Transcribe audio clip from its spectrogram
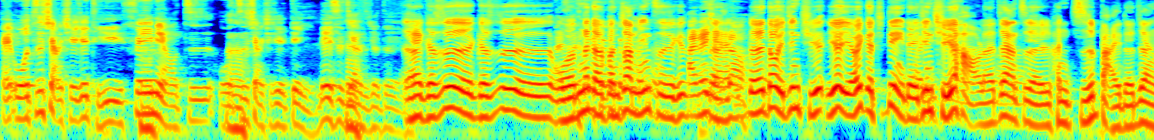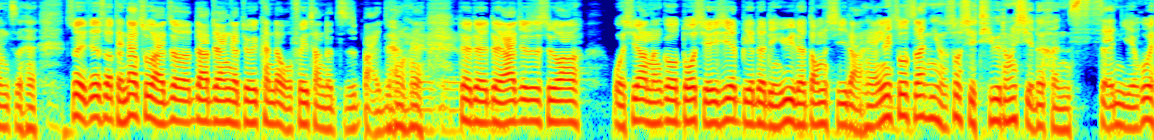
哎、我只想写写体育；飞鸟之，我只想写写电影，类似这样子就对了。哎、可是可是我那个粉钻名字 还没想到对，都已经取也有一个电影的已经取好了，这样子很直白的这样子，所以就是说等到出来之后，大家应该就会看到我非常的直白这样。对对 对，啊，就是说。我希望能够多写一些别的领域的东西啦，因为说实在，你有时候写体育东西写的很深，也会，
